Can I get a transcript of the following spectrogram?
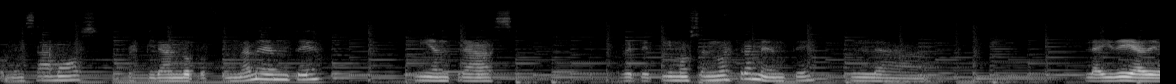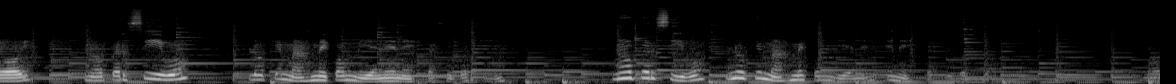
Comenzamos respirando profundamente mientras repetimos en nuestra mente la, la idea de hoy. No percibo lo que más me conviene en esta situación. No percibo lo que más me conviene en esta situación. No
